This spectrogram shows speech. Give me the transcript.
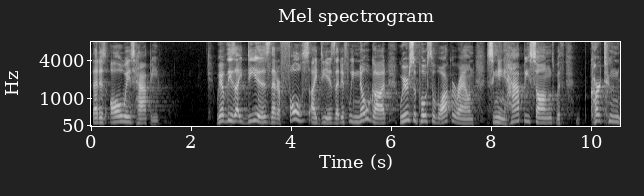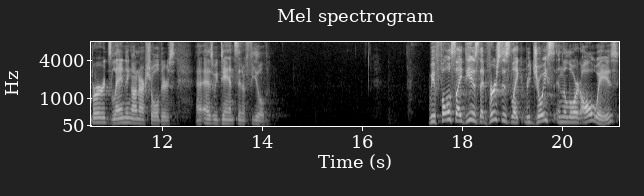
that is always happy. We have these ideas that are false ideas that if we know God, we're supposed to walk around singing happy songs with cartoon birds landing on our shoulders uh, as we dance in a field. We have false ideas that verses like rejoice in the Lord always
